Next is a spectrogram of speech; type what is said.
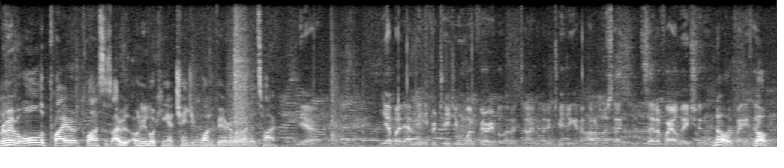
remember all the prior classes I was only looking at changing one variable at a time. Yeah. Yeah, but I mean, if you're changing one variable at a time, but you're changing it 100%, is that a violation No, no,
